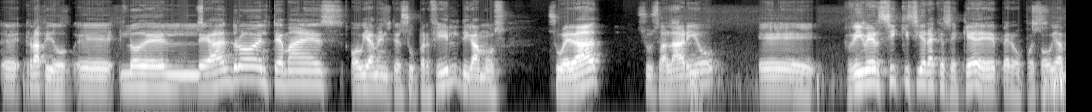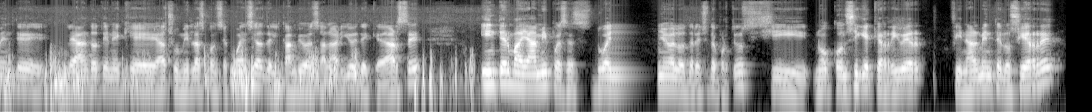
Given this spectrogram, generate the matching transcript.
eh, rápido. Eh, lo del Leandro, el tema es obviamente su perfil, digamos, su edad, su salario. Eh, River sí quisiera que se quede, pero pues obviamente Leandro tiene que asumir las consecuencias del cambio de salario y de quedarse. Inter Miami pues es dueño de los derechos deportivos. Si no consigue que River finalmente lo cierre,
